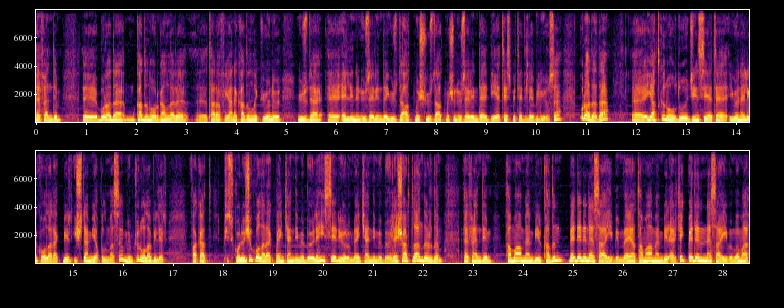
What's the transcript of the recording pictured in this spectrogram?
efendim e, burada kadın organları e, tarafı yani kadınlık yönü yüzde 50'nin üzerinde yüzde 60 yüzde 60'ın üzerinde diye tespit edilebiliyorsa burada da e, yatkın olduğu cinsiyete yönelik olarak bir işlem yapılması mümkün olabilir. Fakat psikolojik olarak ben kendimi böyle hissediyorum, ben kendimi böyle şartlandırdım. Efendim tamamen bir kadın bedenine sahibim veya tamamen bir erkek bedenine sahibim ama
